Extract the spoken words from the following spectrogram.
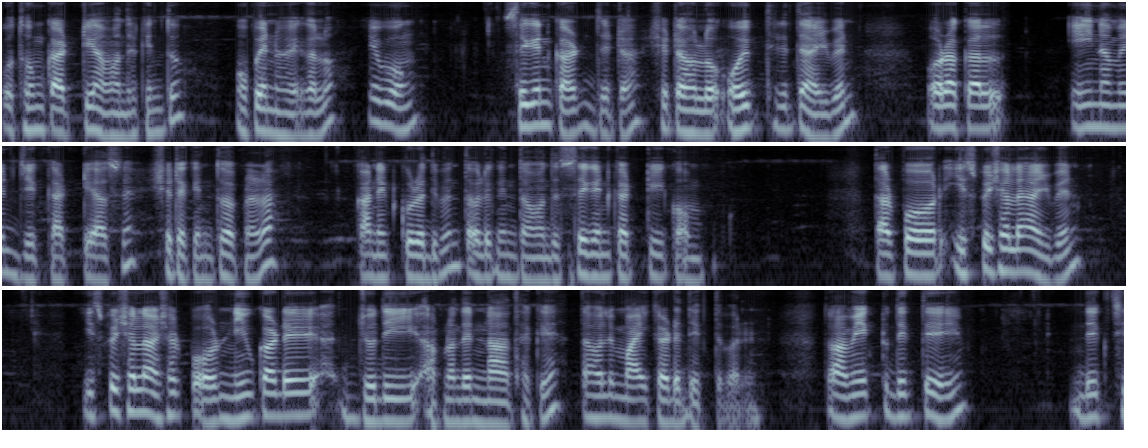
প্রথম কার্ডটি আমাদের কিন্তু ওপেন হয়ে গেল এবং সেকেন্ড কার্ড যেটা, সেটা হলো ওয়েব থ্রিতে আসবেন। ওরাকাল এই নামের যে কার্ডটি আছে, সেটা কিন্তু আপনারা কানেক্ট করে দিবেন, তাহলে কিন্তু আমাদের সেকেন্ড কার্ডটি কম তারপর স্পেশালে আসবেন। স্পেশালে আসার পর নিউ কার্ডে যদি আপনাদের না থাকে, তাহলে মাই কার্ডে দেখতে পারেন। তো আমি একটু দেখতে দেখছি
